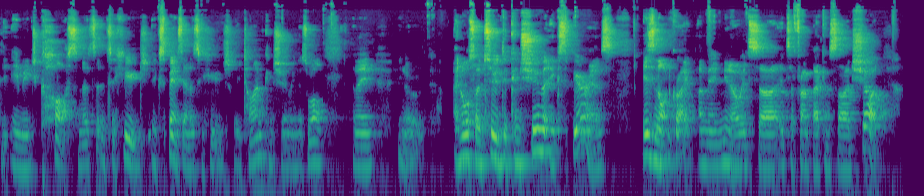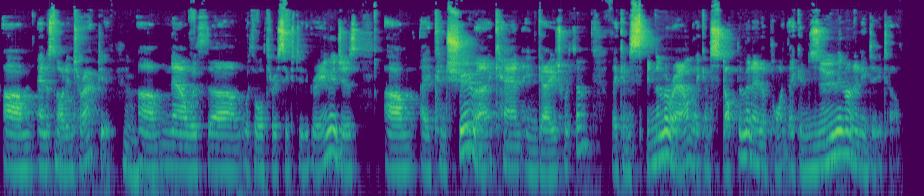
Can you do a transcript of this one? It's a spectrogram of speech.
the image cost, and it's it's a huge expense and it's a hugely time-consuming as well. I mean, you know, and also too the consumer experience is not great. I mean, you know, it's uh, it's a front, back, and side shot, um, and it's not interactive. Um, now with uh, with all 360 degree images, um, a consumer can engage with them. They can spin them around. They can stop them at any point. They can zoom in on any detail.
